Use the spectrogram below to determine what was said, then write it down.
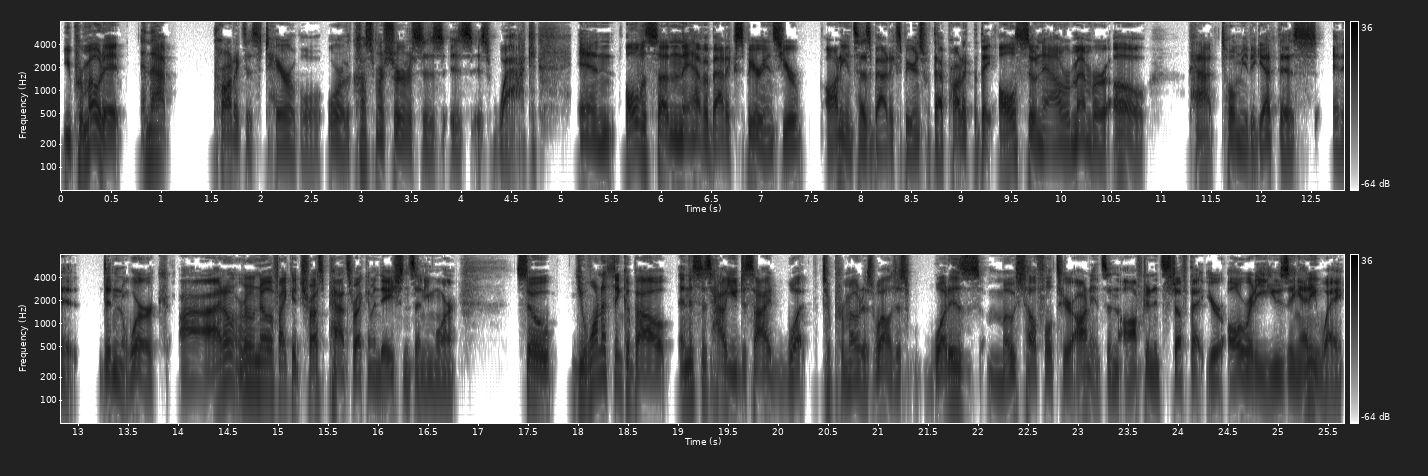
You promote it and that product is terrible or the customer service is, is, is whack. And all of a sudden they have a bad experience. You're audience has a bad experience with that product, but they also now remember, oh, Pat told me to get this and it didn't work. I don't really know if I could trust Pat's recommendations anymore. So you want to think about, and this is how you decide what to promote as well. Just what is most helpful to your audience. And often it's stuff that you're already using anyway.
